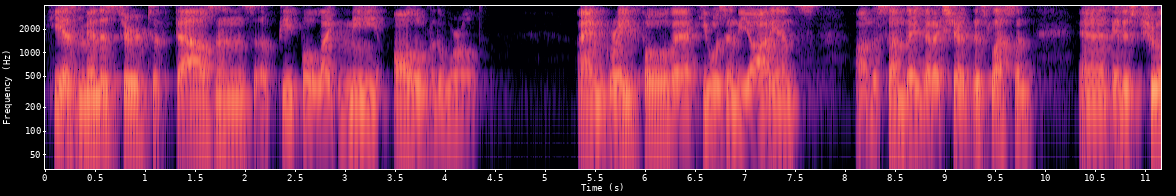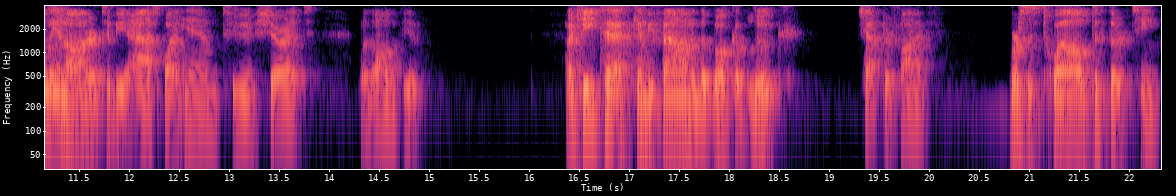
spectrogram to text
he has ministered to thousands of people like me all over the world. I am grateful that he was in the audience on the Sunday that I shared this lesson, and it is truly an honor to be asked by him to share it with all of you. Our key text can be found in the book of Luke, chapter 5, verses 12 to 13.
